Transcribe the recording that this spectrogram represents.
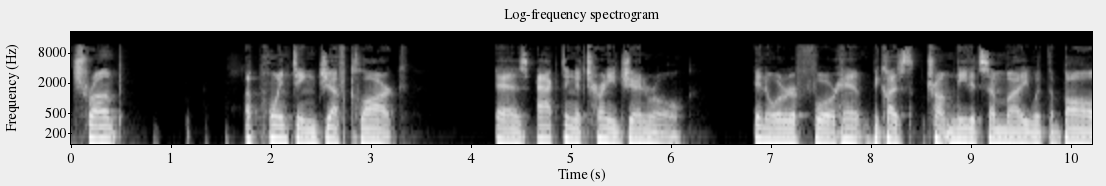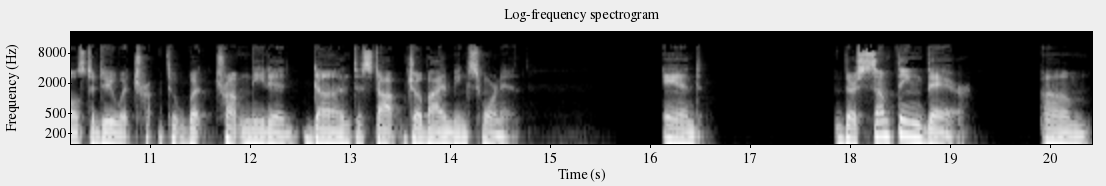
Trump appointing Jeff Clark as acting attorney general in order for him because Trump needed somebody with the balls to do what Trump, to what Trump needed done to stop Joe Biden being sworn in. And there's something there. Um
